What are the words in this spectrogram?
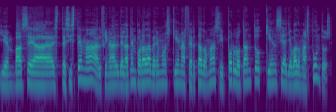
Y en base a este sistema, al final de la temporada veremos quién ha acertado más y por lo tanto quién se ha llevado más puntos.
